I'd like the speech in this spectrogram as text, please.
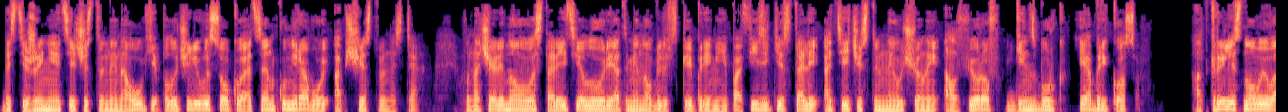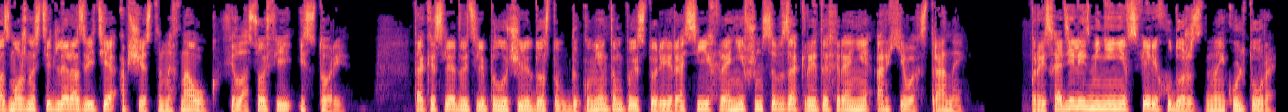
Достижения отечественной науки получили высокую оценку мировой общественности. В начале нового столетия лауреатами Нобелевской премии по физике стали отечественные ученые Алферов, Гинзбург и Абрикосов. Открылись новые возможности для развития общественных наук, философии, истории. Так исследователи получили доступ к документам по истории России, хранившимся в закрытых ранее архивах страны. Происходили изменения в сфере художественной культуры.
